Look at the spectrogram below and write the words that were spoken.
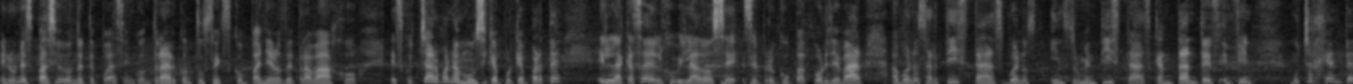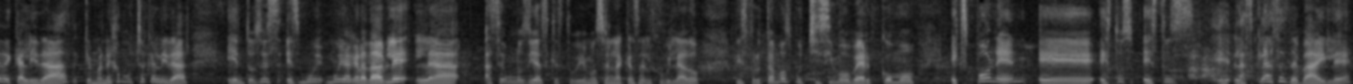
en, un espacio donde te puedas encontrar con tus ex compañeros de trabajo, escuchar buena música, porque aparte en la Casa del Jubilado se, se preocupa por llevar a buenos artistas, buenos instrumentistas, cantantes, en fin, mucha gente de calidad, que maneja mucha calidad, y entonces es muy, muy agradable la hace unos días que estuvimos en la Casa del Jubilado, disfrutamos muchísimo ver cómo exponen eh, estos, estos, eh, las clases de baile.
